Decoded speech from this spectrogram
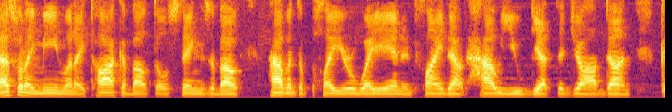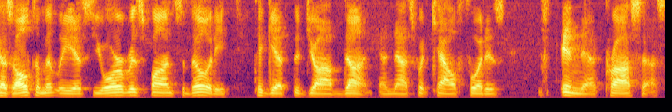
That's what I mean when I talk about those things about having to play your way in and find out how you get the job done. Because ultimately, it's your responsibility to get the job done. And that's what Cal Foote is in that process.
